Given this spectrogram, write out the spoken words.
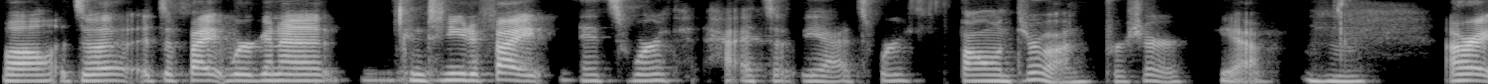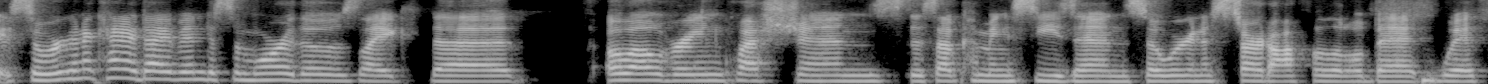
Well, it's a it's a fight we're gonna continue to fight. It's worth. It's a, yeah. It's worth following through on for sure. Yeah. Mhm. All right. So we're going to kind of dive into some more of those, like the OL Reign questions this upcoming season. So we're going to start off a little bit with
